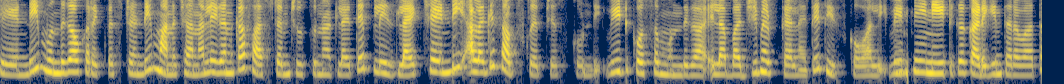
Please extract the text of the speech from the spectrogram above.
చేయండి. ముందుగా ఒక రిక్వెస్ట్ అండి. మన ఛానల్ కనుక ఫస్ట్ టైం చూస్తున్నట్లయితే ప్లీజ్ లైక్ చేయండి అలాగే సబ్స్క్రైబ్ చేసుకోండి. వీటి కోసం ముందుగా ఇలా బజ్జీ మిరపకాయలను అయితే తీసుకోవాలి. వీటిని నీట్గా కడిగిన తర్వాత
